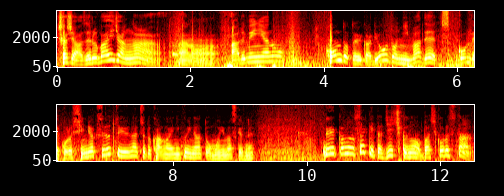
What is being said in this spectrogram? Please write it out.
しかしアゼルバイジャンが、あの、アルメニアの本土というか領土にまで突っ込んでこれを侵略するというのはちょっと考えにくいなと思いますけどね。で、このさっき言った自治区のバシコルスタン、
